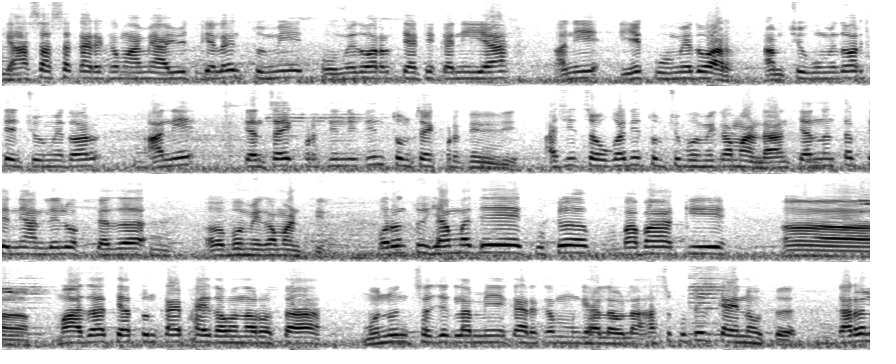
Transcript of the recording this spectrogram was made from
की असा असा कार्यक्रम आम्ही आयोजित केला आहे तुम्ही उमेदवार त्या ठिकाणी या आणि एक उमेदवार आमचे उमेदवार त्यांचे उमेदवार आणि त्यांचा एक प्रतिनिधी आणि तुमचा एक प्रतिनिधी. अशी चौघांनी तुमची भूमिका मांडा आणि त्यानंतर त्यांनी आणलेलं वक्त्याचं भूमिका मांडतील. परंतु ह्यामध्ये कुठं बाबा की माझा त्यातून काय फायदा होणार होता? म्हणून सजगला मी कार्यक्रम घ्यायला लावला. असं कुठेच काय नव्हतं. कारण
